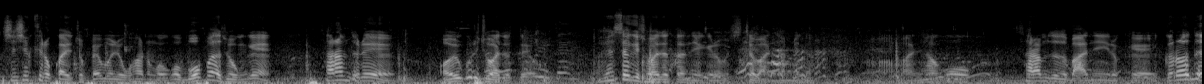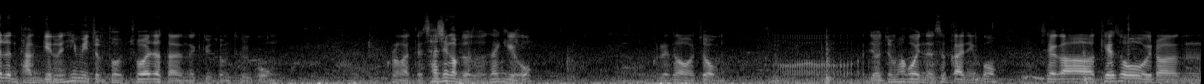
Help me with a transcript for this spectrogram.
70kg까지 좀 빼보려고 하는 거고 무엇보다 좋은 게 사람들이 얼굴이 좋아졌대요. 혈색이 좋아졌다는 얘기를 진짜 많이 합니다. 어, 많이 하고 사람들도 많이 이렇게 끌어들은 당기는 힘이 좀 더 좋아졌다는 느낌이 좀 들고 그런 것 같아요. 자신감도 더 생기고 어, 그래서 좀 어, 요즘 하고 있는 습관이고 제가 계속 이런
